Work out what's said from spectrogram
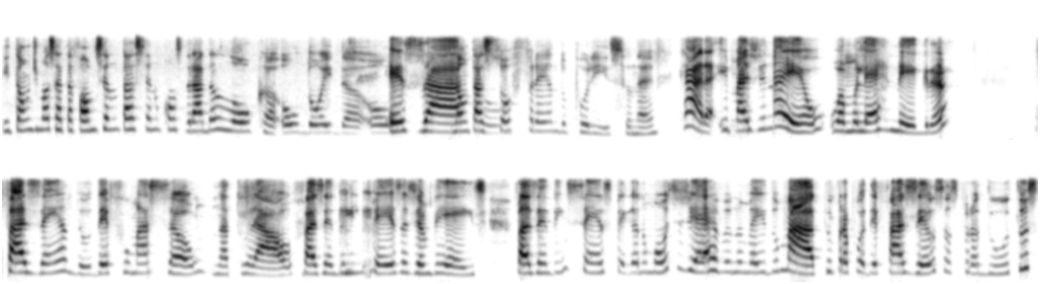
Então, de uma certa forma, você não tá sendo considerada louca ou doida ou Exato. não tá sofrendo por isso, né? Cara, imagina eu, uma mulher negra, fazendo defumação natural, fazendo limpeza de ambiente, fazendo incenso, pegando um monte de erva no meio do mato para poder fazer os seus produtos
